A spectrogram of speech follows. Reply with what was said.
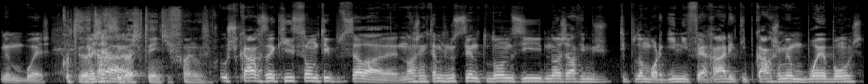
mesmo boés. Quantidade de carros iguais que tem aqui fora. Os carros aqui são tipo, sei lá, nós nem estamos no centro de Londres e nós já vimos tipo Lamborghini, Ferrari, tipo carros mesmo boé bons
